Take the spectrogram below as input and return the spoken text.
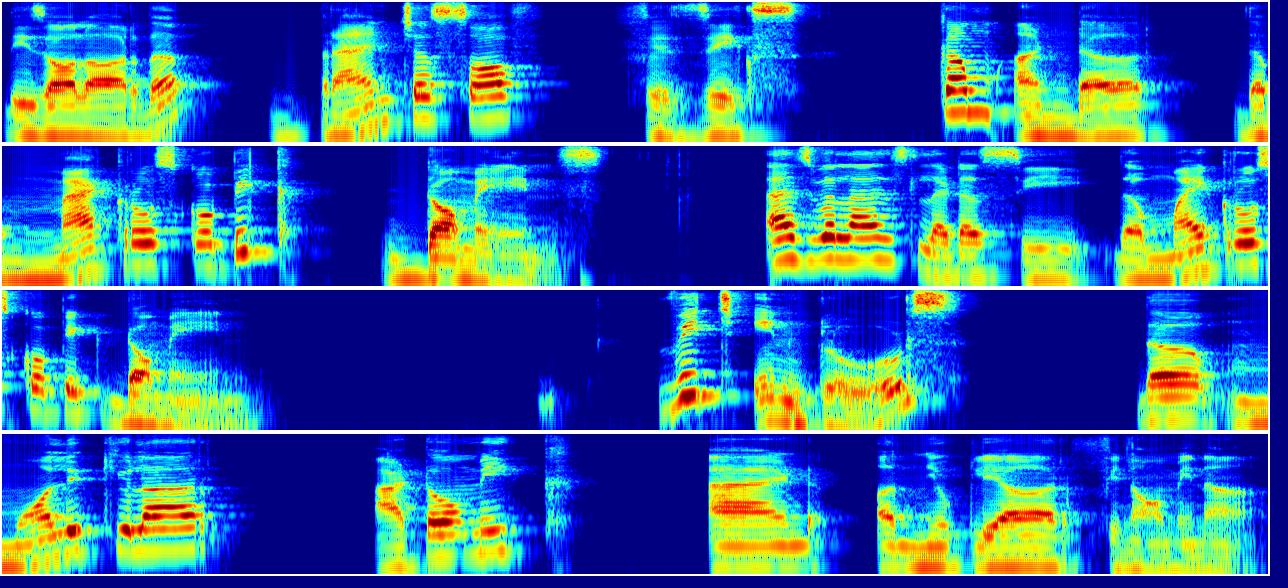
These all are the branches of physics come under the macroscopic domains as well as let us see the microscopic domain which includes the molecular atomic and a nuclear phenomena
